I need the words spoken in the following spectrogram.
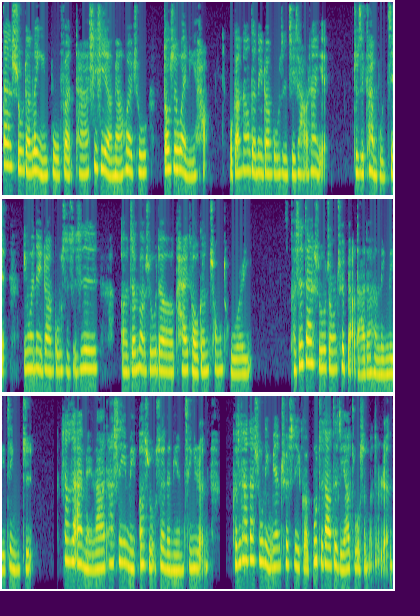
但书的另一部分，它细细的描绘出都是为你好。我刚刚的那段故事其实好像也就是看不见，因为那段故事只是呃整本书的开头跟冲突而已。可是，在书中却表达得很淋漓尽致，像是艾美拉，她是一名二十五岁的年轻人，可是她在书里面却是一个不知道自己要做什么的人。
